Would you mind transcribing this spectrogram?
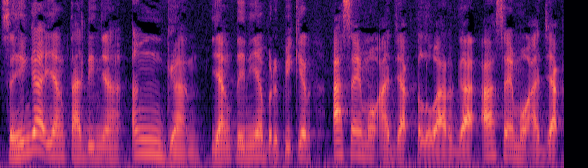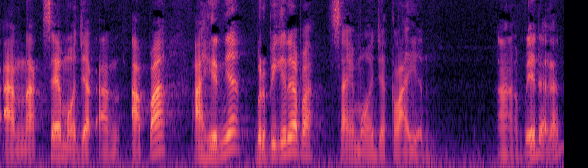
Sehingga yang tadinya enggan, yang tadinya berpikir, ah saya mau ajak keluarga, ah saya mau ajak anak, saya mau ajak an apa, akhirnya berpikirnya apa? Saya mau ajak klien. Nah, beda kan?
